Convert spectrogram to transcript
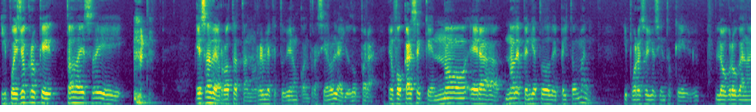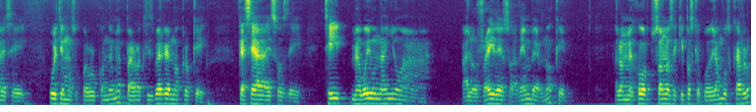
Y pues yo creo que toda ese, esa derrota tan horrible que tuvieron contra Seattle le ayudó para enfocarse que no era, no dependía todo de Peyton Manning. Y por eso yo siento que logró ganar ese último Super Bowl con Denver, pero Ratlisberger no creo que, que sea esos de, sí, me voy un año a, a los Raiders o a Denver, ¿no? Que a lo mejor son los equipos que podrían buscarlo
